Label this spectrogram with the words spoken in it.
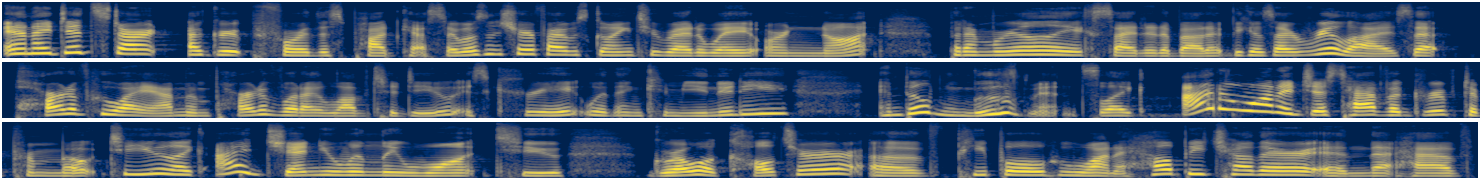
And I did start a group for this podcast. I wasn't sure if I was going to right away or not, but I'm really excited about it because I realized that part of who I am and part of what I love to do is create within community and build movements. Like, I don't want to just have a group to promote to you. Like, I genuinely want to grow a culture of people who want to help each other and that have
